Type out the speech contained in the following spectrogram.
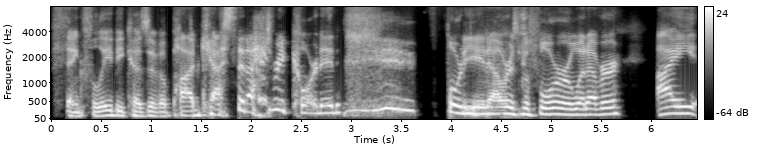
thankfully, because of a podcast that I had recorded 48 hours before or whatever, I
